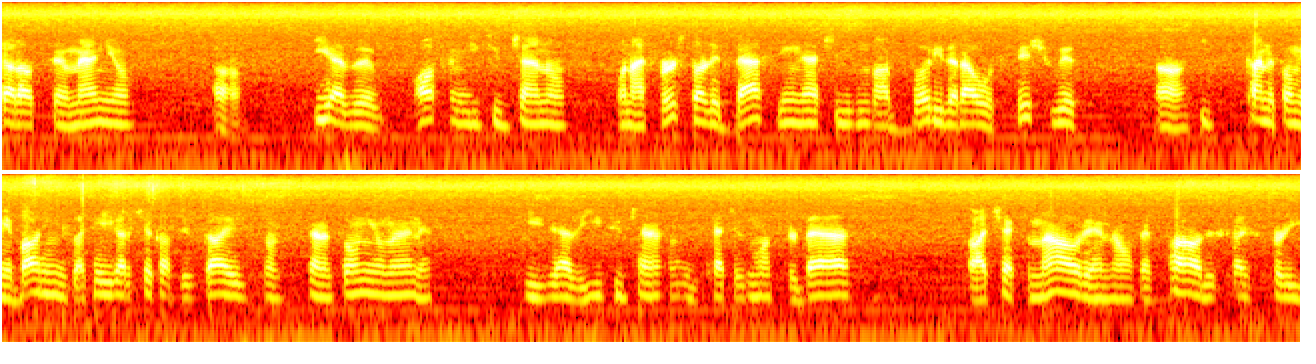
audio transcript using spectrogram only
shout out to Emmanuel. Uh, he has an awesome YouTube channel when I first started bassing, actually, my buddy that I would fish with, uh, he kind of told me about him. He's like, hey, you got to check out this guy He's from San Antonio, man. And he has a YouTube channel. He catches monster bass. So I checked him out, and I was like, wow, this guy's pretty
